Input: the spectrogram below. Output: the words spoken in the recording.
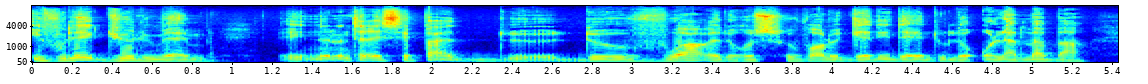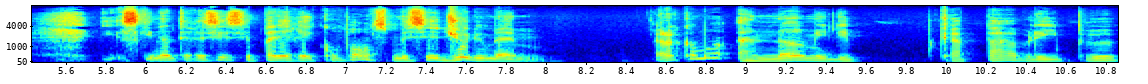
Il voulait Dieu lui-même. Et il ne l'intéressait pas de, voir et de recevoir le Gadéden ou le Olamaba. Ce qui l'intéressait, c'est pas les récompenses, mais c'est Dieu lui-même. Alors comment un homme, il est capable et il peut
